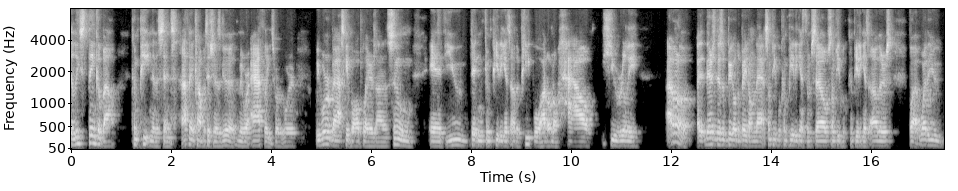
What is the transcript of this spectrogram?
at least think about competing in a sense. I think competition is good. I mean, we're athletes. We're, we're we were basketball players, I assume. And if you didn't compete against other people, I don't know how you really. I don't know. There's there's a big old debate on that. Some people compete against themselves. Some people compete against others. But whether you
